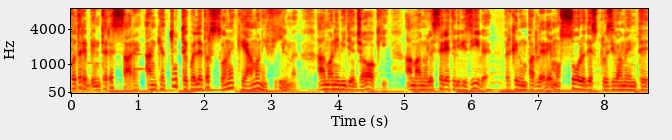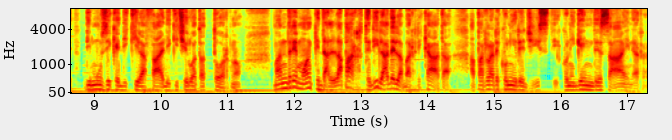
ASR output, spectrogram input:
potrebbe interessare anche a tutte quelle persone che amano i film, amano i videogiochi, amano le serie televisive, perché non parleremo solo ed esclusivamente di musica e di chi la fa e di chi ci ruota attorno, ma andremo anche dalla parte di là della barricata, a parlare con i registi, con i game designer,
